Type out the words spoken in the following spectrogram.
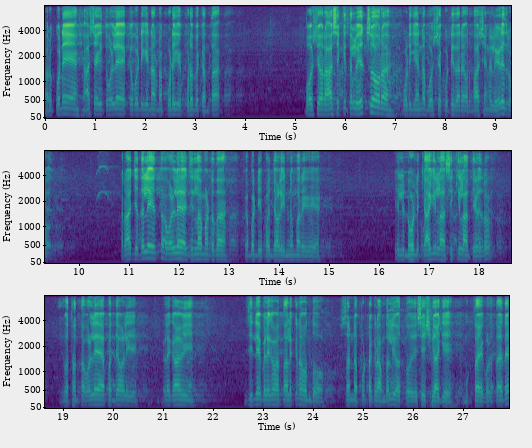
ಅವ್ರ ಕೊನೆ ಆಸೆ ಆಗಿತ್ತು, ಒಳ್ಳೆ ಕಬಡ್ಡಿಗೆ ಏನಾದ್ರು ನಾವು ಕೊಡುಗೆ ಕೊಡಬೇಕಂತ. ಬಹುಶಃ ಅವರ ಆಸೆಕ್ಕಿಂತಲೂ ಹೆಚ್ಚು ಅವರ ಕೊಡುಗೆಯನ್ನು ಬಹುಶಃ ಕೊಟ್ಟಿದ್ದಾರೆ, ಅವ್ರ ಭಾಷೆನಲ್ಲಿ ಹೇಳಿದರು. ರಾಜ್ಯದಲ್ಲೇ ಇಂಥ ಒಳ್ಳೆಯ ಜಿಲ್ಲಾ ಮಟ್ಟದ ಕಬಡ್ಡಿ ಪಂದ್ಯಾವಳಿ ಇನ್ನೂ ಮರೆಗೆ ಎಲ್ಲಿ ನೋಡಲಿಕ್ಕೆ ಆಗಿಲ್ಲ, ಸಿಕ್ಕಿಲ್ಲ ಅಂತ ಹೇಳಿದರು. ಇವತ್ತಂಥ ಒಳ್ಳೆಯ ಪಂದ್ಯಾವಳಿ ಬೆಳಗಾವಿ ಜಿಲ್ಲೆ ಬೆಳಗಾವಿ ತಾಲೂಕಿನ ಒಂದು ಸಣ್ಣ ಪುಟ್ಟ ಗ್ರಾಮದಲ್ಲಿ ಇವತ್ತು ಯಶಸ್ವಿಯಾಗಿ ಮುಕ್ತಾಯಗೊಳ್ತಾ ಇದೆ.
